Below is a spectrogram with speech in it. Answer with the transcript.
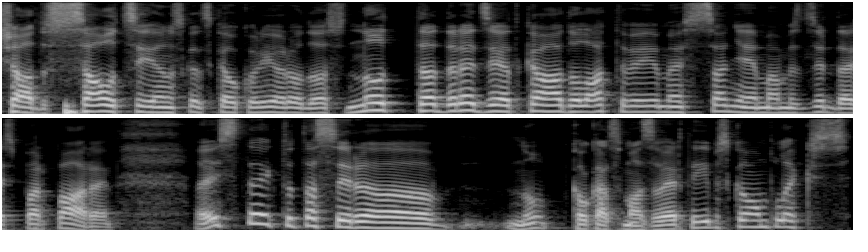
šādus saucienus, kad kaut kur ierodos. Nu, tad redziet, kādu Latviju mēs saņēmām. Es dzirdēju par pārējiem. Es teiktu, tas ir nu, kaut kāds mazvērtības komplekss.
